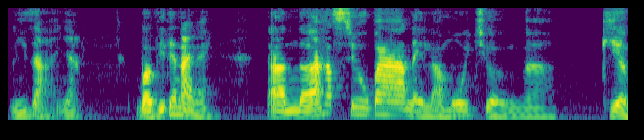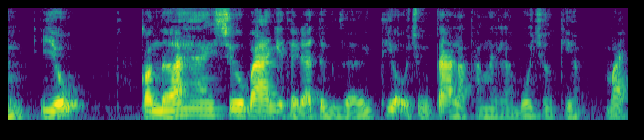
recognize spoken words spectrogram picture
Lý giải nhé. Bởi vì thế này này, à, NaHCO3 này là môi trường à, kiềm yếu, còn Na2CO3 như thầy đã từng giới thiệu chúng ta là thằng này là môi trường kiềm mạnh.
